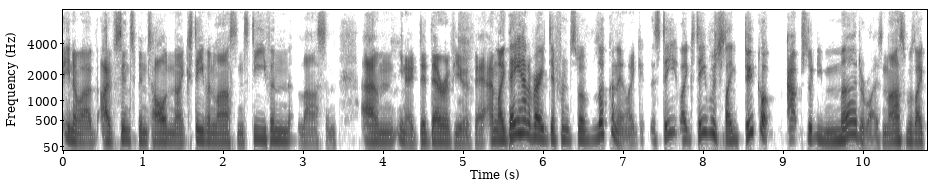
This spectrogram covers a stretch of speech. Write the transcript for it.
you know, I've, I've since been told, like Stephen Larson, Stephen Larson, um, you know, did their review of it, and like they had a very different sort of look on it. Like Steve, like Steve was just like, dude got absolutely murderized, and Larson was like,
